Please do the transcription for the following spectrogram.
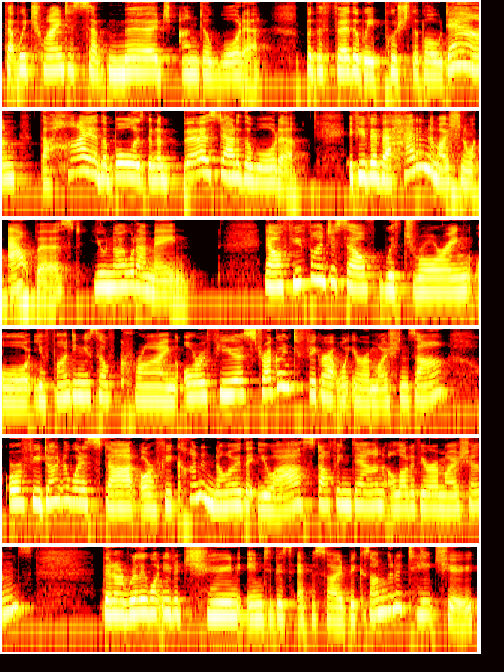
that we're trying to submerge underwater. But the further we push the ball down, the higher the ball is going to burst out of the water. If you've ever had an emotional outburst, you'll know what I mean. Now, if you find yourself withdrawing or you're finding yourself crying, or if you're struggling to figure out what your emotions are, or if you don't know where to start, or if you kind of know that you are stuffing down a lot of your emotions, then I really want you to tune into this episode because I'm going to teach you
